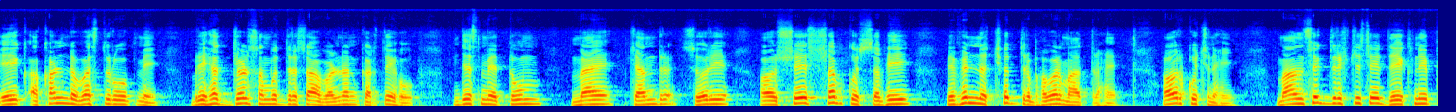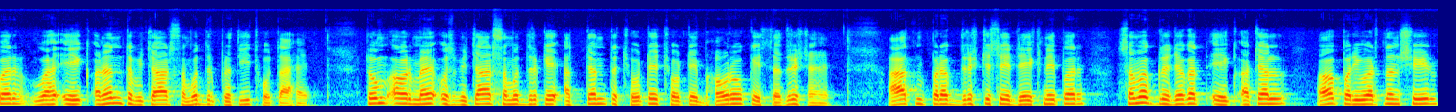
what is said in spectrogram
एक अखंड वस्तु रूप में बृहद जड़ समुद्र सा वर्णन करते हो जिसमें तुम, मैं, चंद्र, सूर्य और शेष सब कुछ सभी विभिन्न क्षुद्र भवर मात्र हैं और कुछ नहीं। मानसिक दृष्टि से देखने पर वह एक अनंत विचार समुद्र प्रतीत होता है। तुम और मैं उस विचार समुद्र के अत्यंत छोटे छोटे भवरों के सदृश हैं। आत्मपरक दृष्टि से देखने पर समग्र जगत एक अचल, अपरिवर्तनशील,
